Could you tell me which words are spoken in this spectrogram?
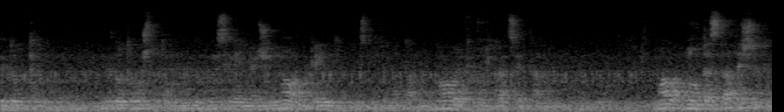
ввиду, ввиду того, что там населения очень мало, клиентов действительно там мало, коммуникаций там мало, но достаточно для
